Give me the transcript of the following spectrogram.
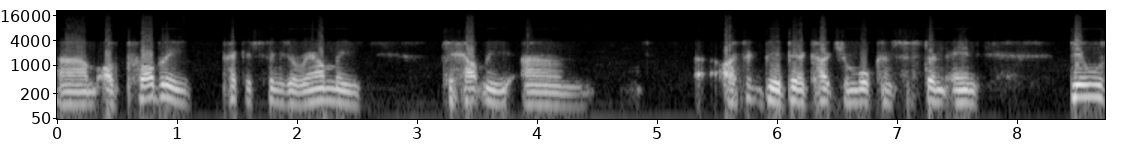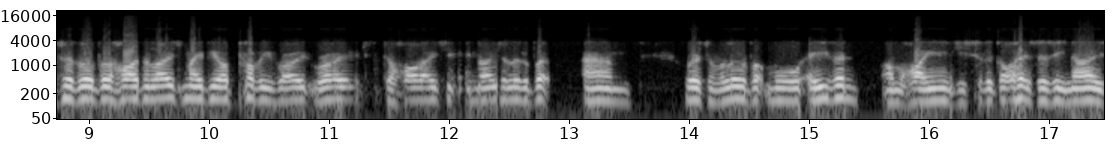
Um, I've probably packaged things around me to help me um, I think be a better coach and more consistent and deals with a little bit of highs and lows. Maybe I probably rode, rode the highs and lows a little bit um, whereas I'm a little bit more even I'm high energy to the guys, as he knows.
